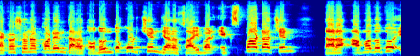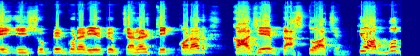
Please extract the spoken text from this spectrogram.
দেখাশোনা করেন, তারা তদন্ত করছেন। যারা সাইবার এক্সপার্ট আছেন, তারা আপাতত এই এই সুপ্রিম কোর্টের ইউটিউব চ্যানেল ঠিক করার কাজে ব্যস্ত আছেন। কি অদ্ভুত!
